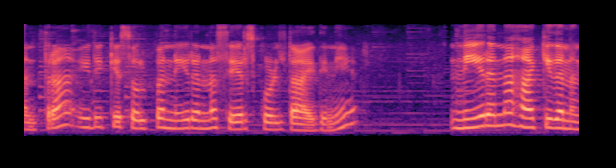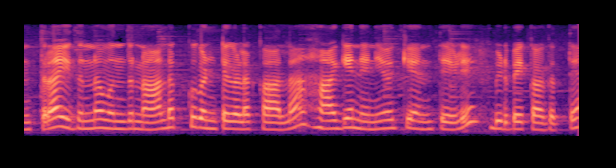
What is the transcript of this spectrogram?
ನಂತರ ಇದಕ್ಕೆ ಸ್ವಲ್ಪ ನೀರನ್ನು ಸೇರಿಸ್ಕೊಳ್ತಾ ಇದ್ದೀನಿ. ನೀರನ್ನು ಹಾಕಿದ ನಂತರ ಇದನ್ನು ಒಂದು ನಾಲ್ಕು ಗಂಟೆಗಳ ಕಾಲ ಹಾಗೆ ನೆನೆಯೋಕೆ ಅಂತೇಳಿ ಬಿಡಬೇಕಾಗತ್ತೆ.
